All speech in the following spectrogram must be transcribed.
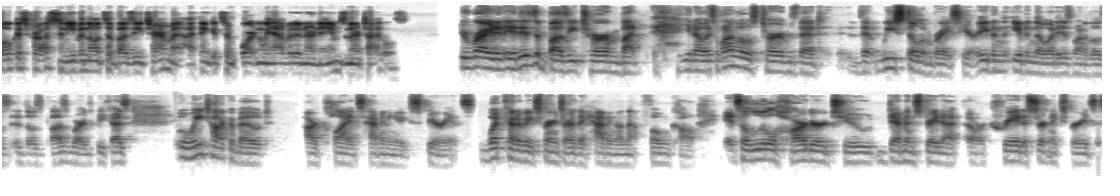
focus for us. And even though it's a buzzy term, I think it's important we have it in our names and our titles. You're right. It is a buzzy term, but you know, it's one of those terms that that we still embrace here, even even though it is one of those those buzzwords. Because when we talk about our clients having an experience, what kind of experience are they having on that phone call? It's a little harder to demonstrate a, or create a certain experience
